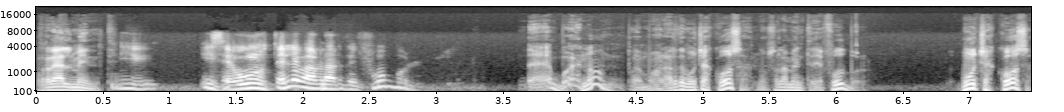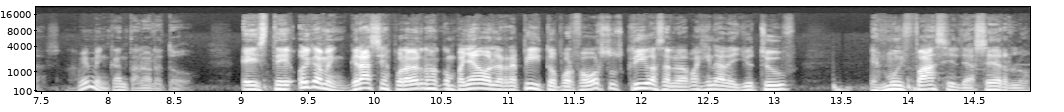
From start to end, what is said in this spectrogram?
Realmente. Y, y según usted le va a hablar de fútbol. Eh, bueno, podemos hablar de muchas cosas, no solamente de fútbol. Muchas cosas. A mí me encanta hablar de todo. Este, óigame, gracias por habernos acompañado. Le repito, por favor, suscríbase a la página de YouTube. Es muy fácil de hacerlo.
